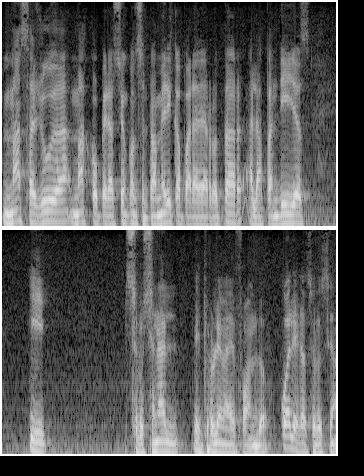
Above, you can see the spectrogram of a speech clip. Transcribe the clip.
más ayuda, más cooperación con Centroamérica para derrotar a las pandillas y solucionar el problema de fondo. ¿Cuál es la solución?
